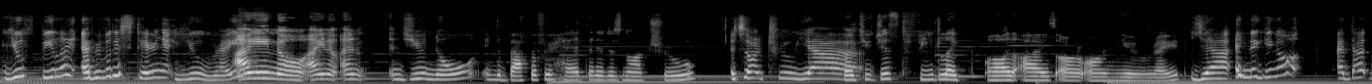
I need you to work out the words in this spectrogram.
you feel like everybody's staring at you right I know, I know, and and you know in the back of your head that it is not true, it's not true yeah but you just feel like all eyes are on you, right? Yeah, and like you know, at that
